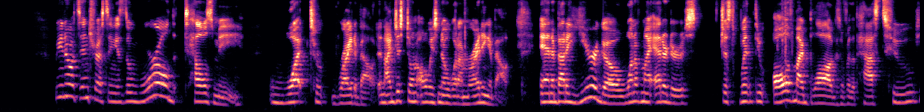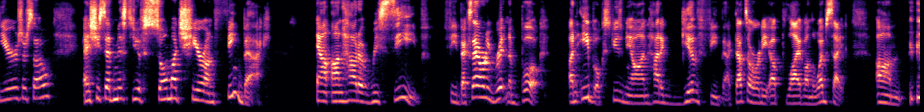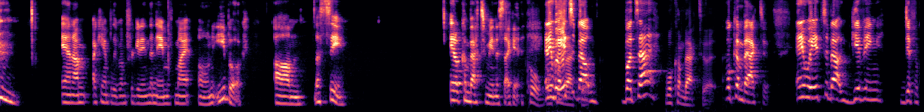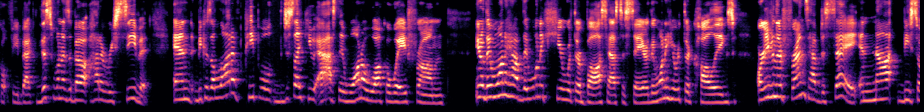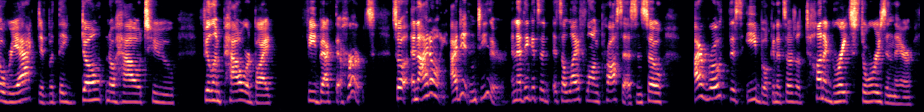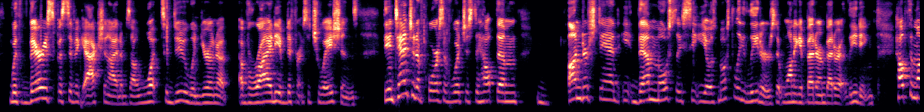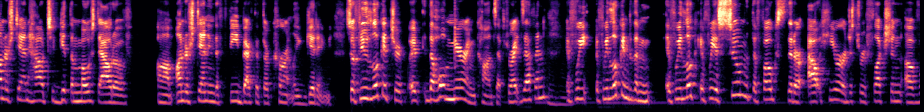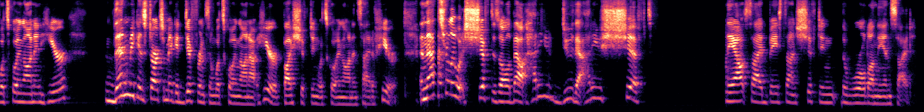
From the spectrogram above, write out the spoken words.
Well, you know, what's interesting is the world tells me what to write about. And I just don't always know what I'm writing about. And about a year ago, one of my editors just went through all of my blogs over the past two years or so. And she said, Misti, you have so much here on feedback and on how to receive feedback. Because I already written a book, an ebook, excuse me, on how to give feedback. That's already up live on the website. Um, and I'm I can't believe I'm forgetting the name of my own ebook. Um, let's see. It'll come back to me in a second. Cool. We'll anyway, it's about what's that? We'll come back to it. We'll come back to it. Anyway, it's about giving difficult feedback. This one is about how to receive it. And because a lot of people, just like you asked, they want to walk away from, you know, they want to have, they want to hear what their boss has to say, or they want to hear what their colleagues or even their friends have to say and not be so reactive, but they don't know how to feel empowered by feedback that hurts. So, and I don't, I didn't either. And I think it's a, it's a lifelong process. And so I wrote this ebook and it's, there's a ton of great stories in there with very specific action items on what to do when you're in a, a variety of different situations. The intention, of course, of which is to help them understand them mostly CEOs, mostly leaders that want to get better and better at leading. Help them understand how to get the most out of um, understanding the feedback that they're currently getting. So if you look at your the whole mirroring concept, right, Zephan? Mm-hmm. If we if we look into the if we look if we assume that the folks that are out here are just a reflection of what's going on in here, then we can start to make a difference in what's going on out here by shifting what's going on inside of here. And that's really what shift is all about. How do you do that? How do you shift on the outside based on shifting the world on the inside?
